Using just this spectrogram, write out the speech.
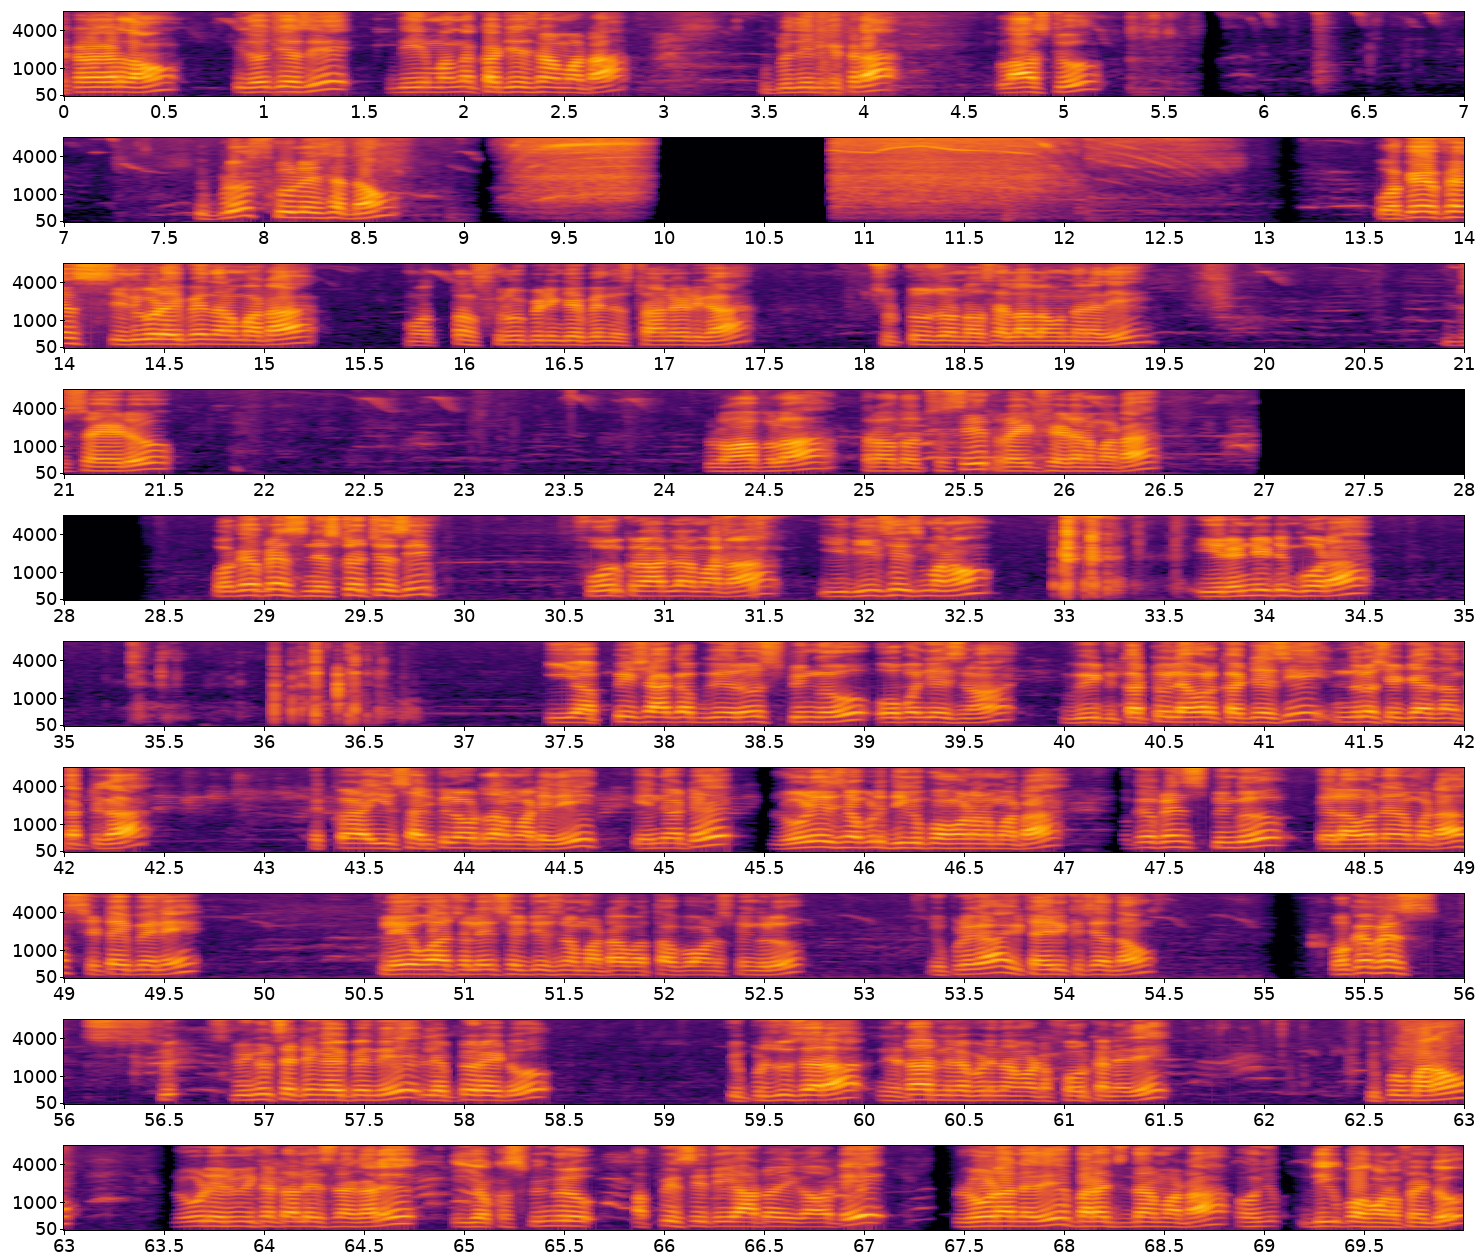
ఎక్కడ కడదాం? ఇది వచ్చేసి దీని మందం కట్ చేసిన అనమాట ఇప్పుడు దీనికి ఇక్కడ లాస్ట్ ఇప్పుడు స్క్రూలు వేసేద్దాం. ఓకే ఫ్రెండ్స్ ఇది కూడా అయిపోయింది అనమాట మొత్తం స్క్రూ ఫిట్టింగ్ అయిపోయింది స్టాండర్డ్గా చుట్టూ చూడండి అసలు ఎలా ఉందనేది. ఇటు సైడు లోపల తర్వాత వచ్చేసి రైట్ సైడ్ అనమాట ఓకే ఫ్రెండ్స్ నెక్స్ట్ వచ్చేసి ఫోర్క్ రాడ్లు అనమాట ఇది తీసేసి మనం ఈ రెండింటికి కూడా ఈ అప్పి shock up gear spring open చేసిన వీటిని కట్టు లెవెల్ కట్ చేసి ఇందులో సెట్ చేద్దాం కరెక్ట్గా. ఇక్కడ ఈ సర్కిల్ ఉంటుంది అనమాట ఇది. ఏంటంటే లోడ్ వేసినప్పుడు దిగిపోవడం అనమాట ఓకే ఫ్రెండ్స్ స్ప్రింగ్ ఇలా ఉన్నాయి అనమాట సెట్ అయిపోయినాయి. ప్లే వాచ్ అనేది సెట్ చేసిన అనమాట వత్తా పోవడం స్ప్రింగులు. ఇప్పుడుగా ఈ టైర్ చేద్దాం. ఓకే ఫ్రెండ్స్ స్ప్రింగిల్ సెట్టింగ్ అయిపోయింది లెఫ్ట్ రైట్. ఇప్పుడు చూసారా నిటార్ నిలబడింది అనమాట ఫోర్క్ అనేది. ఇప్పుడు మనం లోడ్ ఎనిమిది గంటలు వేసినా కానీ ఈ యొక్క స్ప్రింగులు అప్పి సిటీ ఆటో కాబట్టి లోడ్ అనేది భరించింది అనమాట దిగిపోకుండా ఫ్రంట్.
